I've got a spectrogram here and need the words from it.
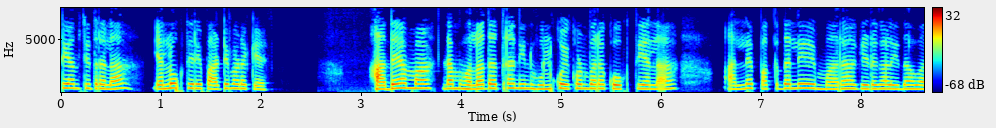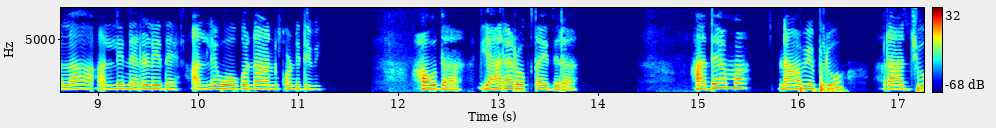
ಪಾರ್ಟಿ ಅಂತಿದ್ರಲ್ಲ, ಎಲ್ಲ ಹೋಗ್ತೀರಿ ಪಾರ್ಟಿ ಮಾಡಕ್ಕೆ? ಅದೇ ಅಮ್ಮ, ನಮ್ಮ ಹೊಲದ ಹತ್ರ ನೀನು ಹುಲ್ ಕೊಯ್ಕೊಂಡು ಬರಕ್ಕೆ ಹೋಗ್ತೀಯಲ್ಲ, ಅಲ್ಲೇ ಪಕ್ಕದಲ್ಲಿ ಮರ ಗಿಡಗಳಿದಾವಲ್ಲ ಅಲ್ಲಿ ನೆರಳಿದೆ, ಅಲ್ಲೇ ಹೋಗೋಣ ಅನ್ಕೊಂಡಿದೀವಿ. ಹೌದಾ? ಯಾರ್ಯಾರು ಹೋಗ್ತಾ ಇದ್ದೀರಾ? ಅದೇ ಅಮ್ಮ, ನಾವಿಬ್ರು, ರಾಜು,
